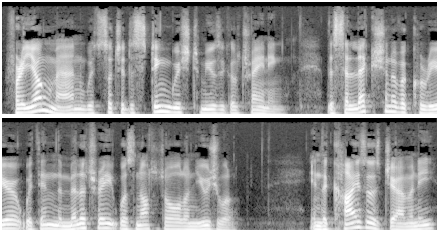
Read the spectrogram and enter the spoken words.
For a young man with such a distinguished musical training, the selection of a career within the military was not at all unusual. In the Kaiser's Germany,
